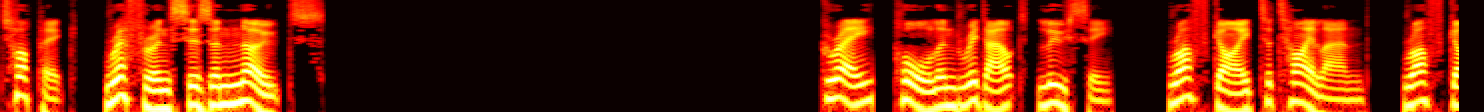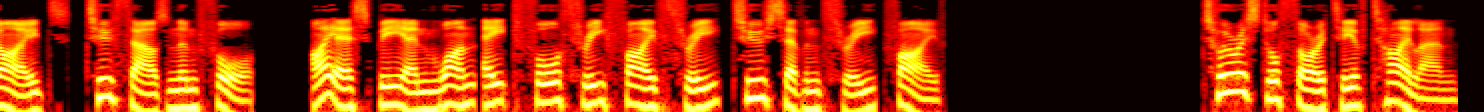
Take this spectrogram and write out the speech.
Topic References and notes Gray, Paul and Ridout, Lucy. Rough Guide to Thailand. Rough Guides, 2004. ISBN 1-84353-273-5. Tourist Authority of Thailand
